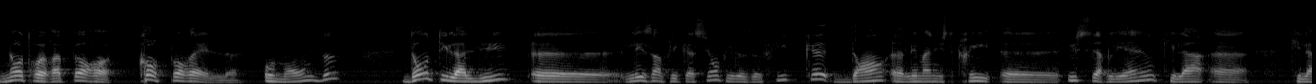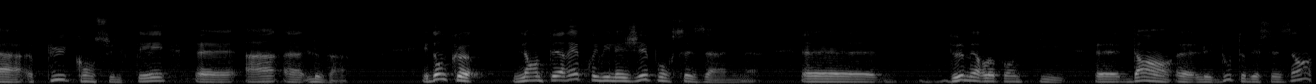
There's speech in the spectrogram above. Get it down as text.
notre rapport corporel au monde, dont il a lu les implications philosophiques dans les manuscrits husserliens qu'il a qu'il a pu consulter à Louvain. Et donc, l'intérêt privilégié pour Cézanne de Merleau-Ponty dans le doute de Cézanne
